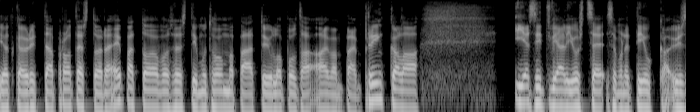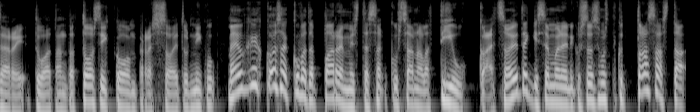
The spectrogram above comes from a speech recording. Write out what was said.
jotka yrittää protestoida epätoivoisesti, mutta homma päättyy lopulta aivan päin prinkkalaa. Ja sitten vielä just se semmoinen tiukka ysärituotanto, tosi kompressoitu. Niin kuin, mä en oikein osaa kuvata paremmin sitä kuin sanalla tiukka. Et se on jotenkin semmoinen, niin kuin, se on semmoista niin tasasta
